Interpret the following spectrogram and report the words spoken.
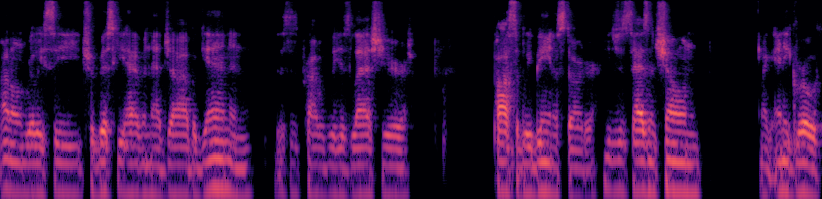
I don't really see Trubisky having that job again, and this is probably his last year, possibly being a starter. He just hasn't shown like any growth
